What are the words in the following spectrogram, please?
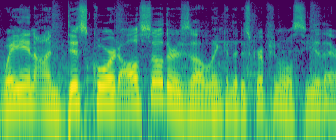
Weigh in on Discord also. There's a link in the description. We'll see you there.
